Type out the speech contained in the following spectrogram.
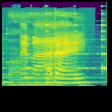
好，拜拜，拜拜，拜拜。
